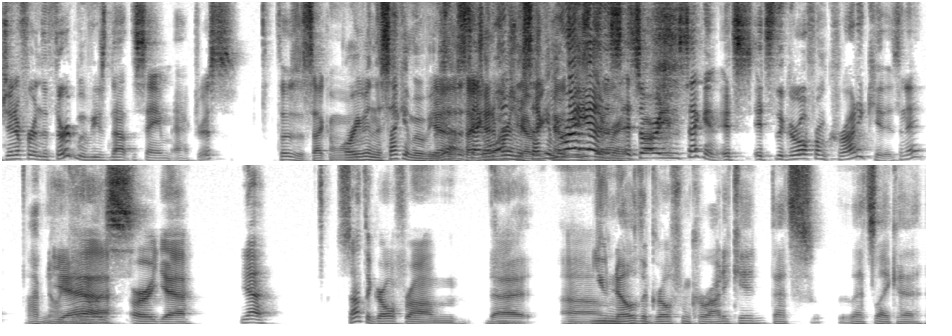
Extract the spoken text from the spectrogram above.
Jennifer in the third movie is not the same actress. That was the second one. or even the second movie. Yeah, Yeah, the second Jennifer one in the she got second You're movie right. Yeah, this, it's already in the second. It's it's the girl from Karate Kid, isn't it? I have no idea. yeah, Yes. or yeah, Yeah. it's not the girl from that. Um, you know the girl from Karate Kid? That's that's like a,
